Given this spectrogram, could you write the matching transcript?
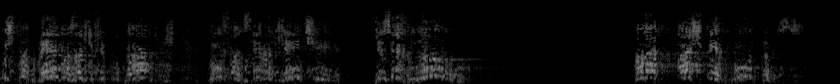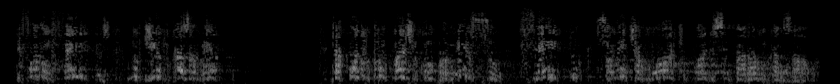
Os problemas, as dificuldades vão fazer a gente dizer não às perguntas que foram feitas no dia do casamento. De acordo com este compromisso feito, somente a morte pode separar um casal.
